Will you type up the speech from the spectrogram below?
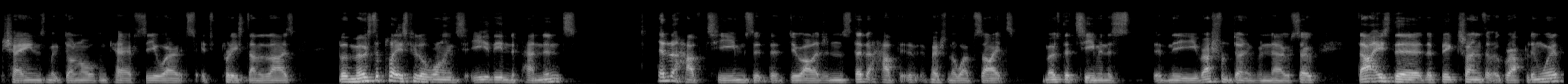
chains, McDonald's and KFC, where it's it's pretty standardized. But most of the places people are wanting to eat, the independents, they don't have teams that, that do allergens. They don't have the information on the website. Most of the team in this in the restaurant don't even know. So that is the the big challenge that we're grappling with.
